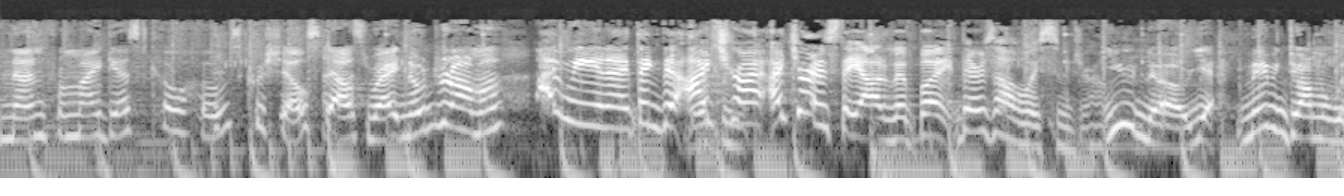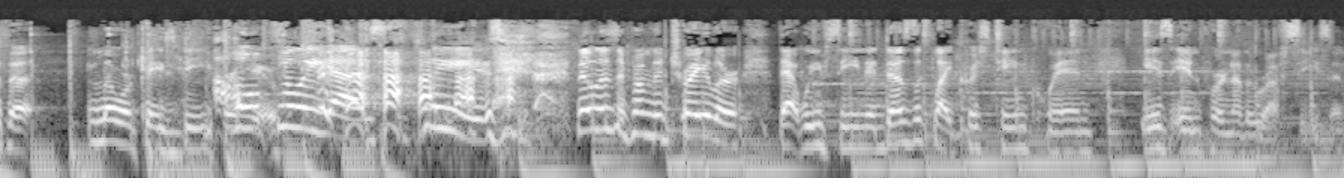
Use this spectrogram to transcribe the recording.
none from my guest co-host, Chrishell Stause, right? No drama. I mean, I think that I try I try to stay out of it, but there's always some drama. You know, yeah. Maybe drama with a lowercase d for you. Hopefully, yes. Please. now, listen, from the trailer that we've seen, it does look like Christine Quinn is in for another rough season.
